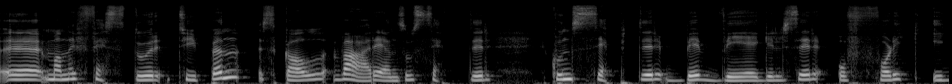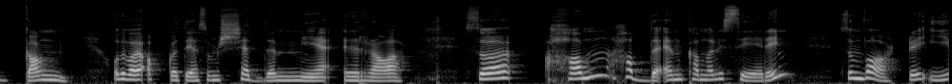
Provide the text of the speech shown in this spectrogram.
eh, manifestortypen skal være en som setter konsepter, bevegelser og folk i gang. Og det var jo akkurat det som skjedde med Ra. Så han hadde en kanalisering som varte i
